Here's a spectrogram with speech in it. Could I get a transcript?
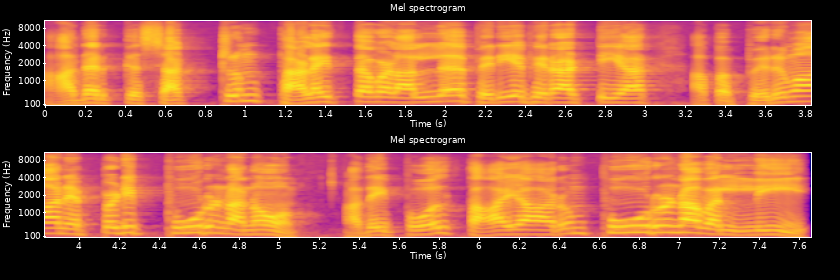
அதற்கு சற்றும் தழைத்தவள் அல்ல பெரிய பிராட்டியார். அப்ப பெருமான் எப்படி பூர்ணனோ? அதைப்போல் போல் தாயாரும் பூர்ணவல்லி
